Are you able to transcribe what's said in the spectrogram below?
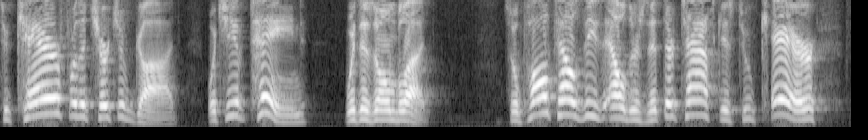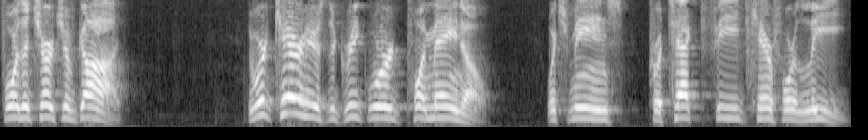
to care for the church of God, which he obtained with his own blood. So Paul tells these elders that their task is to care for the church of God. The word care here is the Greek word poimaino, which means protect, feed, care for, lead.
